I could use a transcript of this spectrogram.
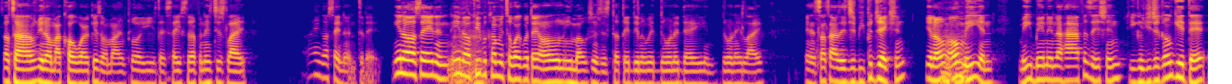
sometimes you know my coworkers or my employees they say stuff, and it's just like I ain't gonna say nothing to that. You know what I'm saying? And you know, mm-hmm. people come into work with their own emotions and stuff they're dealing with during the day and during their life, and sometimes it just be projection, you know, on mm-hmm. me and me being in a high position. You you just gonna get that.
